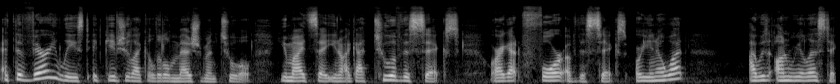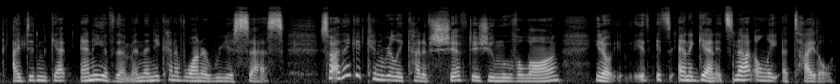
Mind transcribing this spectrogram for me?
At the very least, it gives you like a little measurement tool. You might say, you know, I got two of the six, or I got four of the six, or you know what? I was unrealistic. I didn't get any of them. And then you kind of want to reassess. So I think it can really kind of shift as you move along. You know, it, it's, and again, it's not only a title.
